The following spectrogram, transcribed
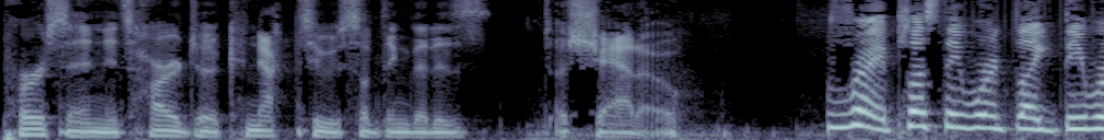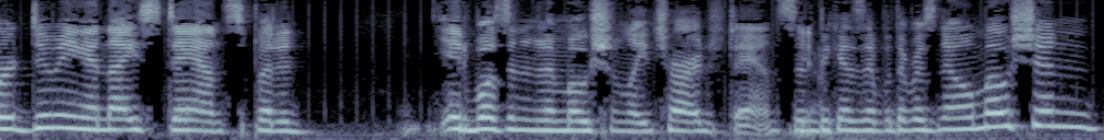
person, it's hard to connect to something that is a shadow. Right. Plus, they weren't like they were doing a nice dance, but it it wasn't an emotionally charged dance, and Yeah. because if there was no emotion,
